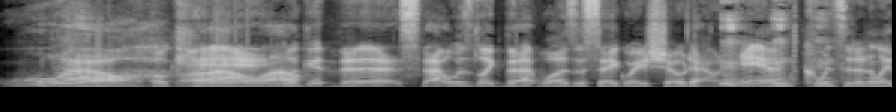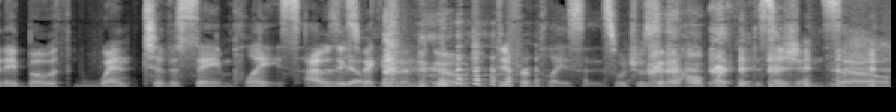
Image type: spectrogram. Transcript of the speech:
Wow. Okay. Wow, wow. Look at this. That was like that was a Segue showdown. And coincidentally, they both went to the same place. I was expecting them to go to different places, which was going to help with the decision. So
